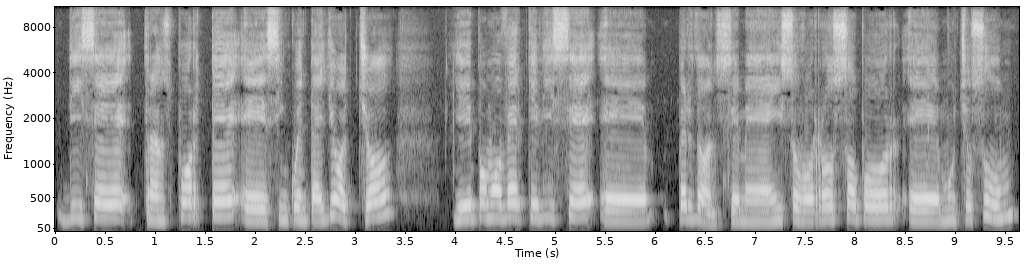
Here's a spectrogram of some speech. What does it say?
dice transporte 58 eh, y ahí podemos ver que dice, perdón, se me hizo borroso por mucho zoom.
